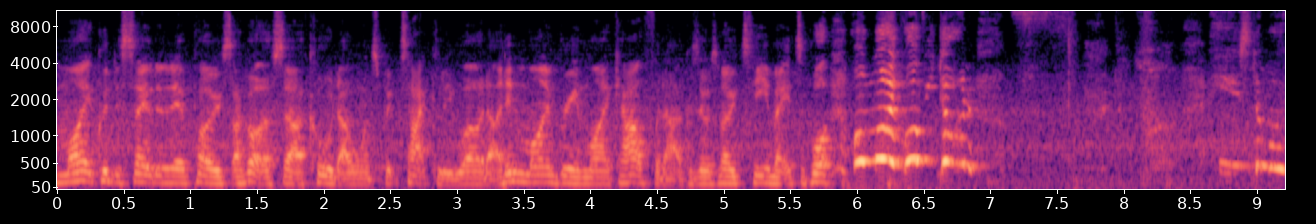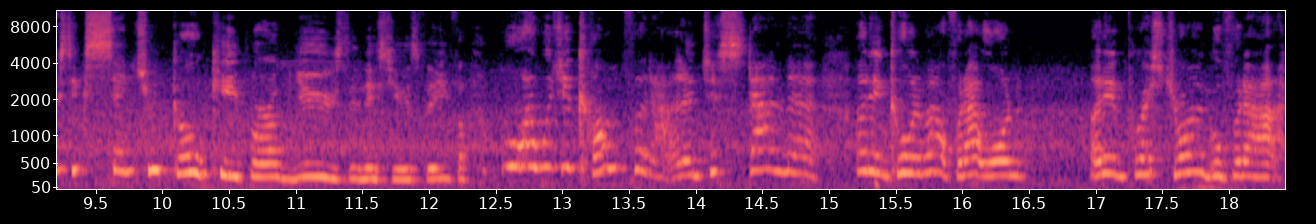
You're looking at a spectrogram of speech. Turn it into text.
Mike could have saved it in their post. I got to say, I called that one spectacularly well. I didn't mind bringing Mike out for that because there was no teammate support. Oh, Mike, what have you done? He's the most eccentric goalkeeper I've used in this year's FIFA. Why would you come for that and just stand there? I didn't call him out for that one. I didn't press triangle for that.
